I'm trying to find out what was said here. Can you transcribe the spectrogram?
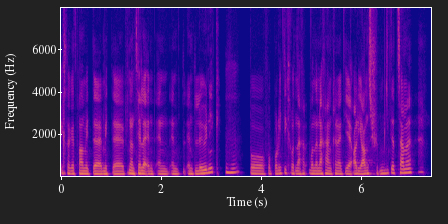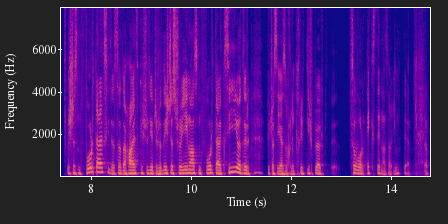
ich sage jetzt mal mit der, mit der finanziellen Ent, Ent, Ent, Entlöhnung Mhm. von, von Politikern, die nachher, die dann nachher können die Allianz schmieden zusammen. Ist das ein Vorteil gewesen, dass du der HSG studiert hast? Oder ist das schon jemals ein Vorteil gewesen, oder wird das eher so ein bisschen kritisch beäugt, sowohl extern als auch intern? Ich glaub,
